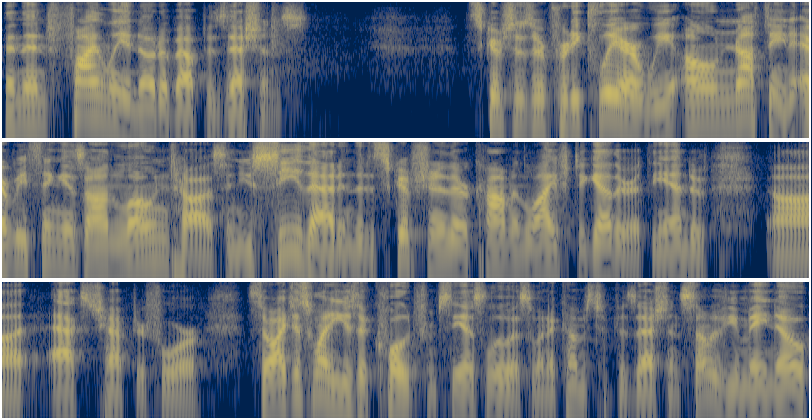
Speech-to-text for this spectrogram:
And then finally, a note about possessions. Scriptures are pretty clear. We own nothing. Everything is on loan to us. And you see that in the description of their common life together at the end of uh, Acts chapter 4. So I just want to use a quote from C.S. Lewis when it comes to possession. Some of you may know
